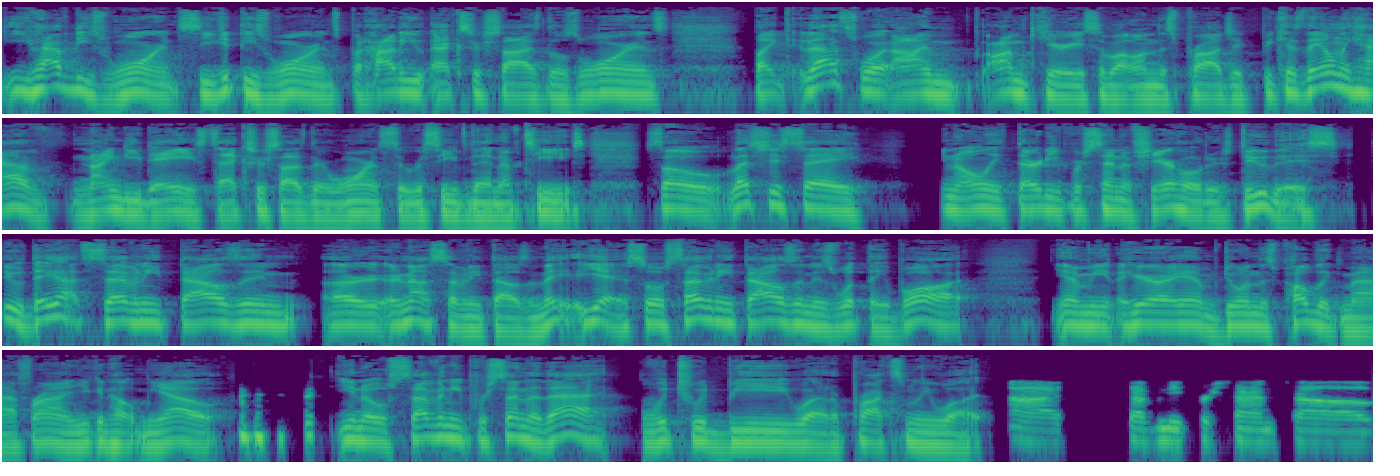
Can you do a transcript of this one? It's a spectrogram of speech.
you have these warrants, you get these warrants, but how do you exercise those warrants? Like that's what I'm, I'm curious about on this project because they only have 90 days to exercise their warrants to receive the NFTs. So let's just say, you know, only 30% of shareholders do this. Dude, they got 70,000 or, or, not 70,000. They, yeah. So 70,000 is what they bought. I mean, here I am doing this public math. Ryan, you can help me out. you know, 70% of that, which would be what, approximately what? Uh, 70% of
